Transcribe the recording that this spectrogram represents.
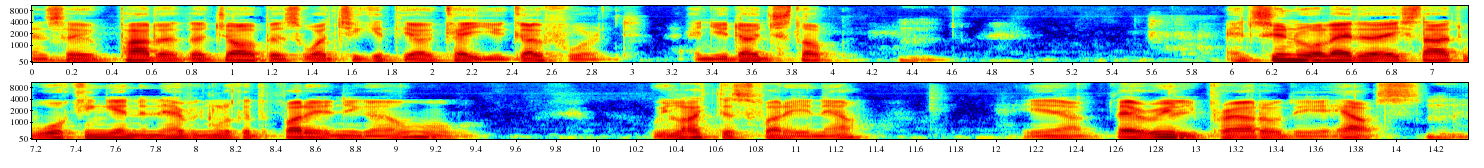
And so mm. part of the job is once you get the okay, you go for it and you don't stop. Mm. And sooner or later they start walking in and having a look at the whare and you go, oh, we like this whare now. You know, they're really proud of their house. Mm.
